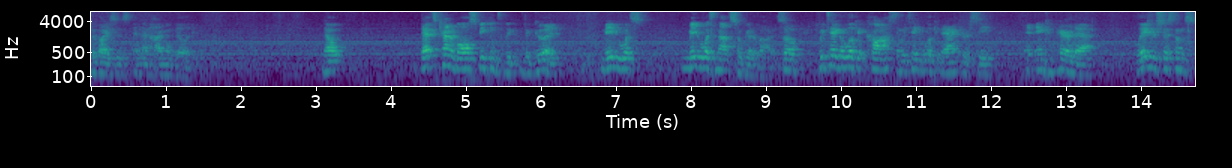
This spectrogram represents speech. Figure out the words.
devices, and then high mobility. Now, that's kind of all speaking to the, the good. Maybe what's, maybe what's not so good about it. So if we take a look at cost and we take a look at accuracy and, and compare that, laser systems,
